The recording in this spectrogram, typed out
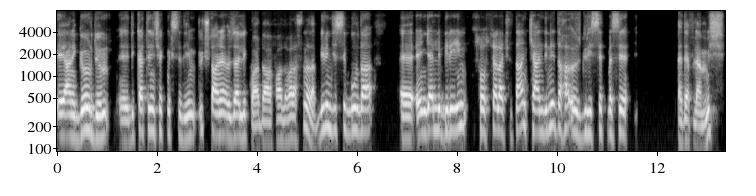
yani gördüğüm, e, dikkatini çekmek istediğim üç tane özellik var. Daha fazla var aslında da. Birincisi burada e, engelli bireyin sosyal açıdan kendini daha özgür hissetmesi hedeflenmiş.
